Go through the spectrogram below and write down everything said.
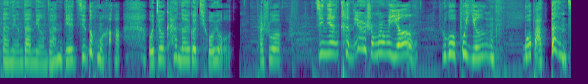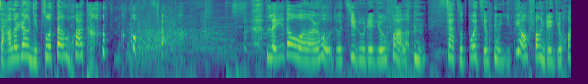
淡定淡定，咱别激动哈。我就看到一个球友，他说：“今天肯定是什么什么赢，如果不赢，我把蛋砸了，让你做蛋花汤。”好惨，雷到我了。然后我就记住这句话了。嗯，下次播节目一定要放这句话。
